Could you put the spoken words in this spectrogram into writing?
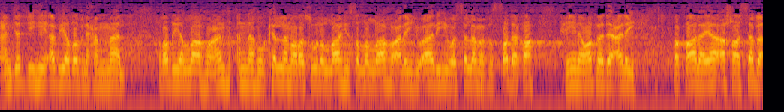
عن جده أبيض بن حمال رضي الله عنه أنه كلم رسول الله صلى الله عليه وآله وسلم في الصدقة حين وفد عليه فقال يا أخا سبأ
